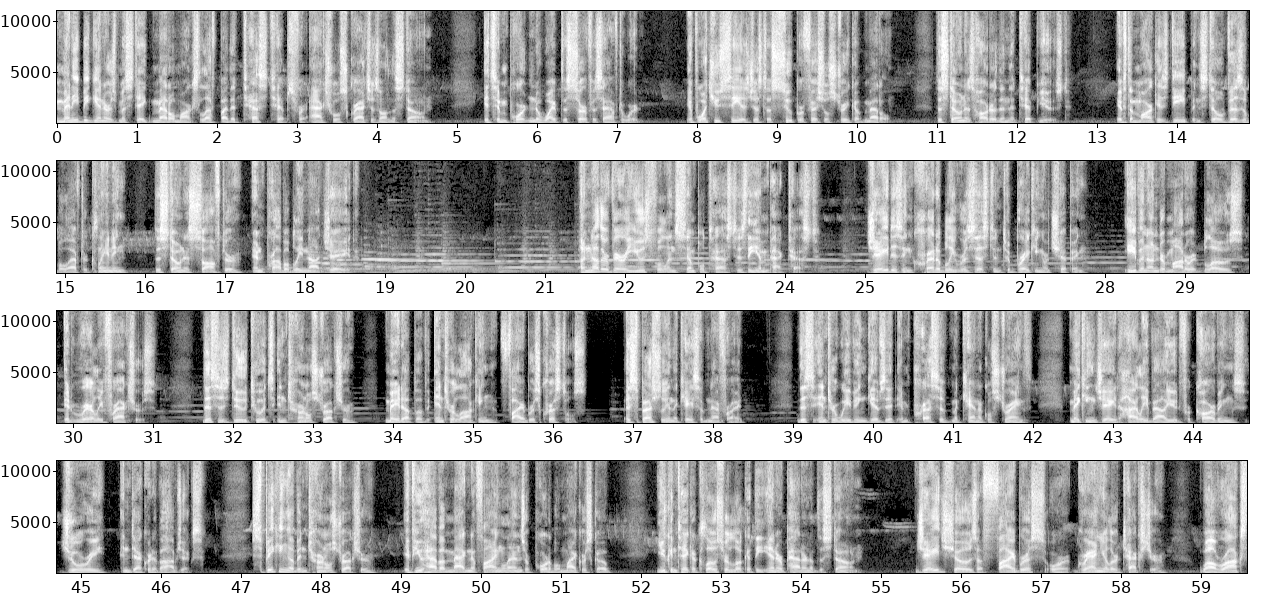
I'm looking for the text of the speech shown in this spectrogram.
Many beginners mistake metal marks left by the test tips for actual scratches on the stone. It's important to wipe the surface afterward. If what you see is just a superficial streak of metal, the stone is harder than the tip used. If the mark is deep and still visible after cleaning, the stone is softer and probably not jade. Another very useful and simple test is the impact test. Jade is incredibly resistant to breaking or chipping. Even under moderate blows, it rarely fractures. This is due to its internal structure, made up of interlocking fibrous crystals, especially in the case of nephrite. This interweaving gives it impressive mechanical strength, making jade highly valued for carvings, jewelry, and decorative objects. Speaking of internal structure, if you have a magnifying lens or portable microscope, you can take a closer look at the inner pattern of the stone. Jade shows a fibrous or granular texture, while rocks like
